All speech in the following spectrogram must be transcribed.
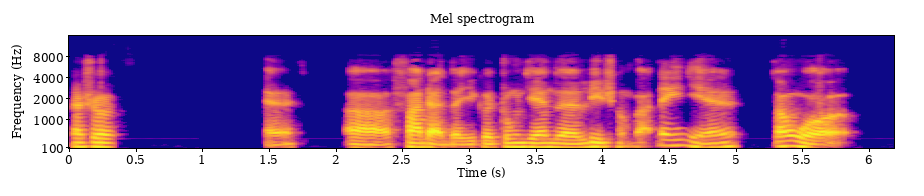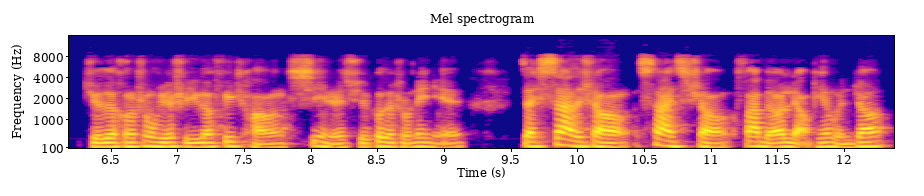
那时候，呃，呃，发展的一个中间的历程吧。那一年，当我觉得合成生物学是一个非常吸引人学科的时候，那年。在 Science 上，Science 上发表了两篇文章，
